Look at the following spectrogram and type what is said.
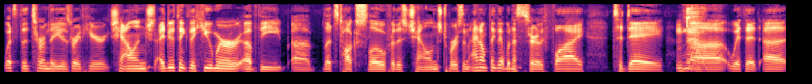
What's the term they used right here? Challenged. I do think the humor of the uh, let's talk slow for this challenged person. I don't think that would necessarily fly today No. uh, with it. Uh,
